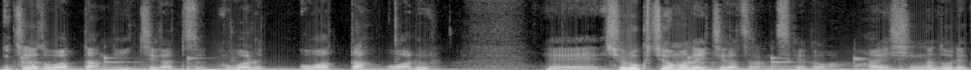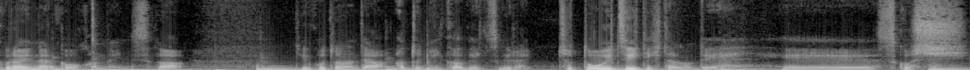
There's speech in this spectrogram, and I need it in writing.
1月終わったんで1月。終わる終わった？終わる、えー、収録中はまだ1月なんですけど配信がどれくらいになるか分かんないんですがということなんであと2ヶ月ぐらい。ちょっと追いついてきたので、えー、少し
